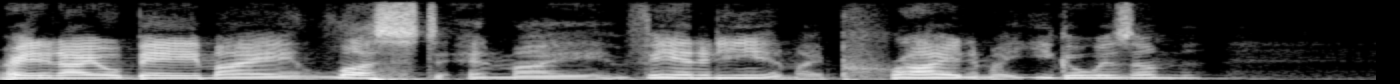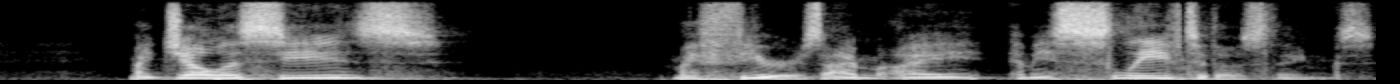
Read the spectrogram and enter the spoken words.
right? And I obey my lust and my vanity and my pride and my egoism, my jealousies, my fears. I'm, I am a slave to those things.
